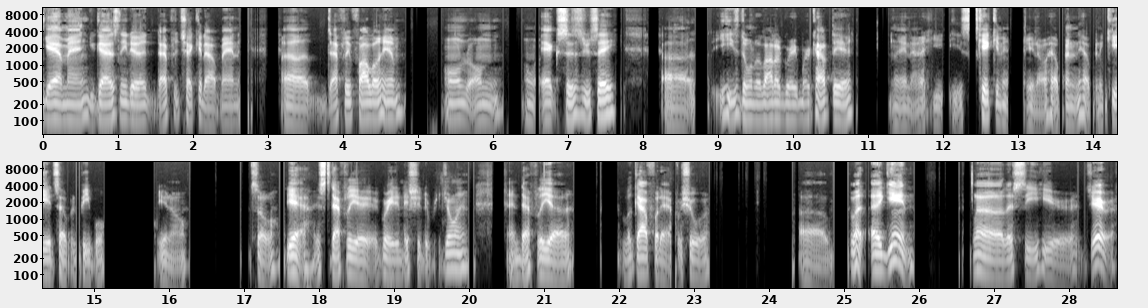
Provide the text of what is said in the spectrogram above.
yeah, man. You guys need to definitely check it out, man. Uh, definitely follow him on on on X, as you say. Uh, he's doing a lot of great work out there, and uh, he he's kicking it. You know, helping helping the kids, helping people. You know, so yeah, it's definitely a, great initiative to join, and definitely uh look out for that for sure. Uh, but again, uh, let's see here, Jareth,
